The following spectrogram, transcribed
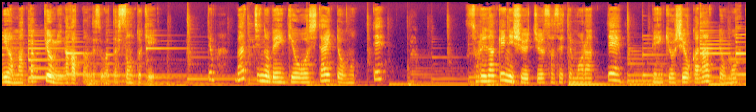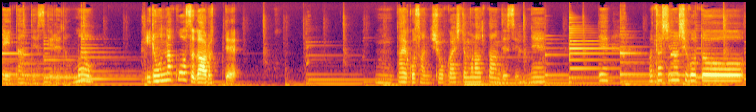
には全く興味なかったんです私その時。でもバッチの勉強をしたいと思ってそれだけに集中させてもらって勉強しようかなって思っていたんですけれどもいろんなコースがあるって、うん、妙子さんに紹介してもらったんですよね。で私の仕事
